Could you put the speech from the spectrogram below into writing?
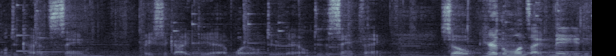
We'll do kind of the same basic idea of what it'll do there. It'll do the same thing. So here are the ones I've made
